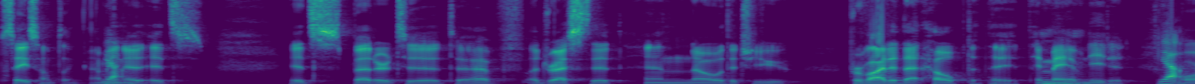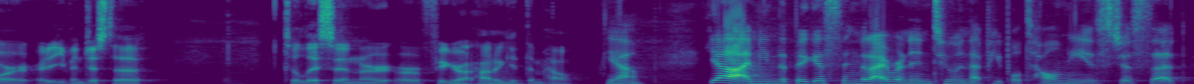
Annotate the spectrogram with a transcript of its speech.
say something. I mean Yeah. it, it's it's better to to have addressed it and know that you provided that help that they they may have needed. Mm-hmm. Yeah. or, or even just to to listen or or figure out how Mm-hmm. to get them help. Yeah. Yeah. I mean, the biggest thing that I run into and that people tell me is just that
